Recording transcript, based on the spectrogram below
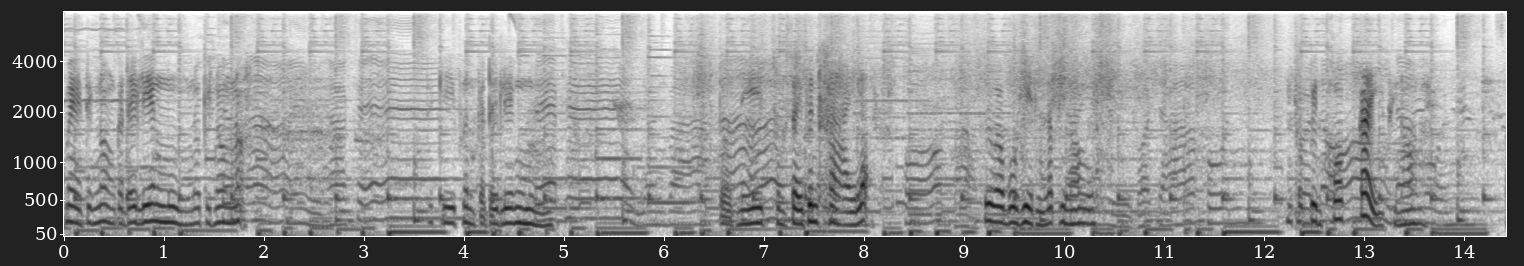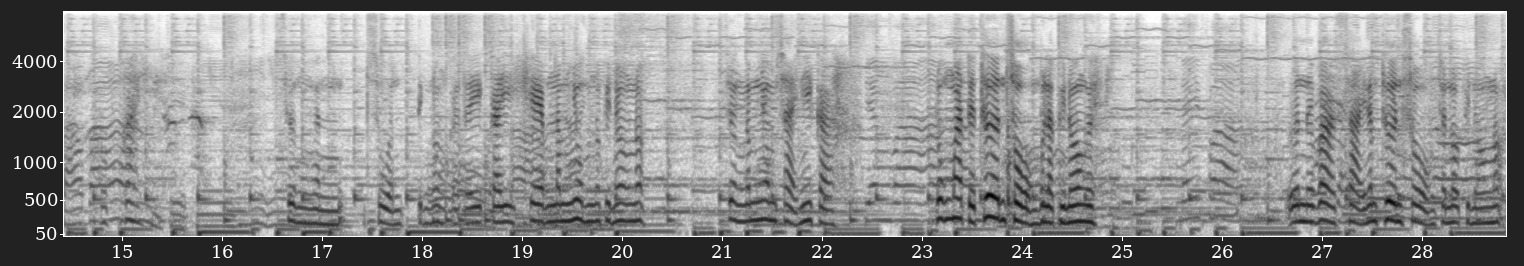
แม่ติงน้องก็ได้เลี้ยงหมูเนาะพี่น้องเนาะหากแท้ตะกี้เพิ่นก็ได้เลี้ยงหมูแท้แท้ย้อนว่าตอนนี้สงสัยเพิ่นขายละขอฝากคือว่าโบเห็นแล้วพี่น้องเลยบ่จาคนนี่ก็เป็นโคกไก่พี่น้องสาวบ้านโคกไก่เจ็ดนี้ซึ่งมัน สวนติงน้องก็ได้ไก่แคมน้ำยมเนาะพี่น้องเนาะซึ่งน้ำยมใส่นี่ก็เสียงว่าลงมาแต่เทินสองเวลาพี่น้องเลยเอิ้นเลยว่าสายน้ำเทินสองจะเนาะพี่น้องเนาะ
